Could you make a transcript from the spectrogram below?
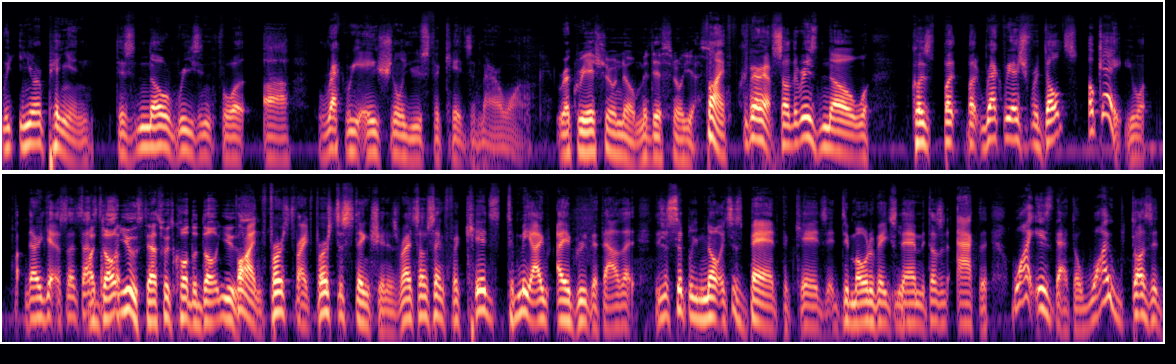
in your opinion, there's no reason for uh, recreational use for kids of marijuana. Recreational, no. Medicinal, yes. Fine, fair enough. So there is no, because but but recreation for adults, okay. You want there you go. So that's, that's the- Adult use. That's what's called adult use. Fine. First, right. First distinction is right. So I'm saying for kids, to me, I, I agree with that. That there's just simply no. It's just bad for kids. It demotivates them. It doesn't act. Why is that though? Why does it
